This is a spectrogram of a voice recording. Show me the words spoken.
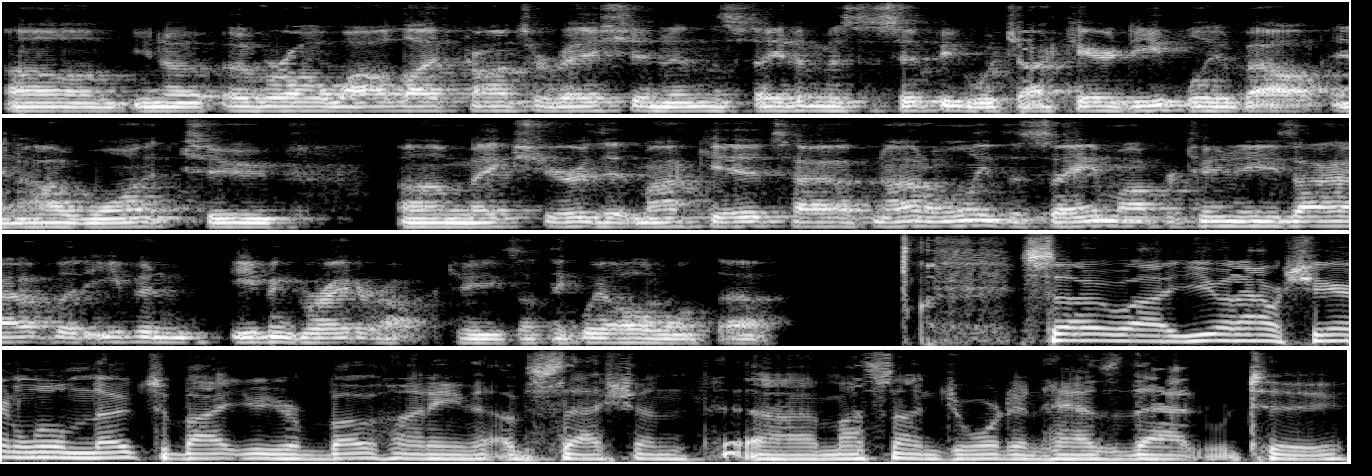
um, you know, overall wildlife conservation in the state of Mississippi, which I care deeply about. And I want to um, make sure that my kids have not only the same opportunities I have, but even even greater opportunities. I think we all want that. So uh, you and I were sharing little notes about your, your bow hunting obsession. Uh, my son Jordan has that too,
